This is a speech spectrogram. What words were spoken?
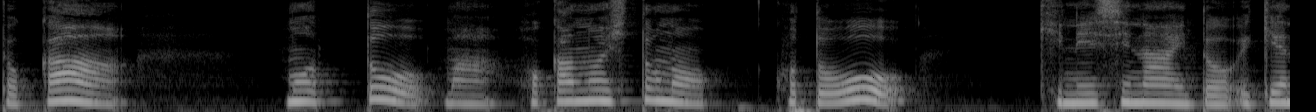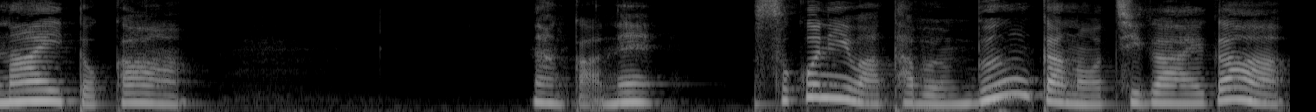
とかもっと、まあ、他の人のことを気にしないといけないとかなんかねそこには多分文化の違いが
